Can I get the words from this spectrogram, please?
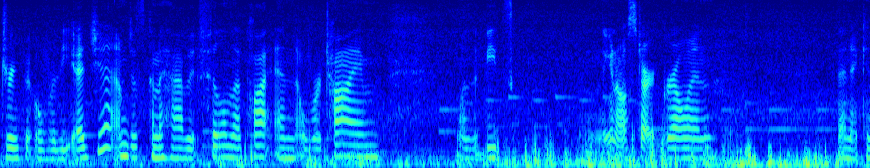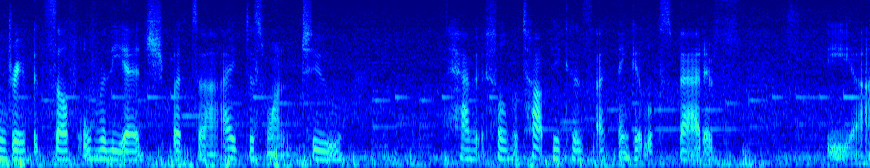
drape it over the edge yet. I'm just to have it fill in the pot and over time when the beets you know start growing then it can drape itself over the edge but uh, I just want to have it fill the top because I think it looks bad if the uh,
